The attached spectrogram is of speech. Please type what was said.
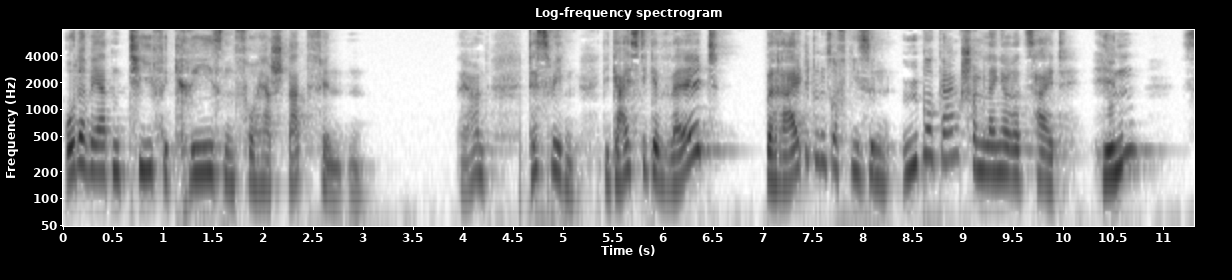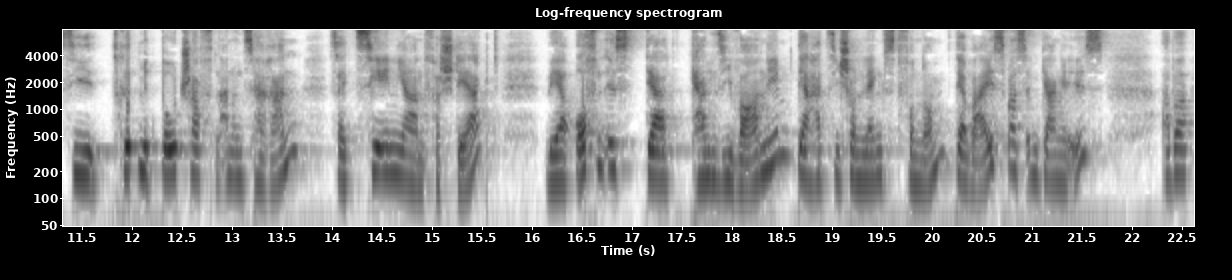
oder werden tiefe Krisen vorher stattfinden? Ja, und deswegen, die geistige Welt bereitet uns auf diesen Übergang schon längere Zeit hin. Sie tritt mit Botschaften an uns heran, seit zehn Jahren verstärkt. Wer offen ist, der kann sie wahrnehmen, der hat sie schon längst vernommen, der weiß, was im Gange ist. Aber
